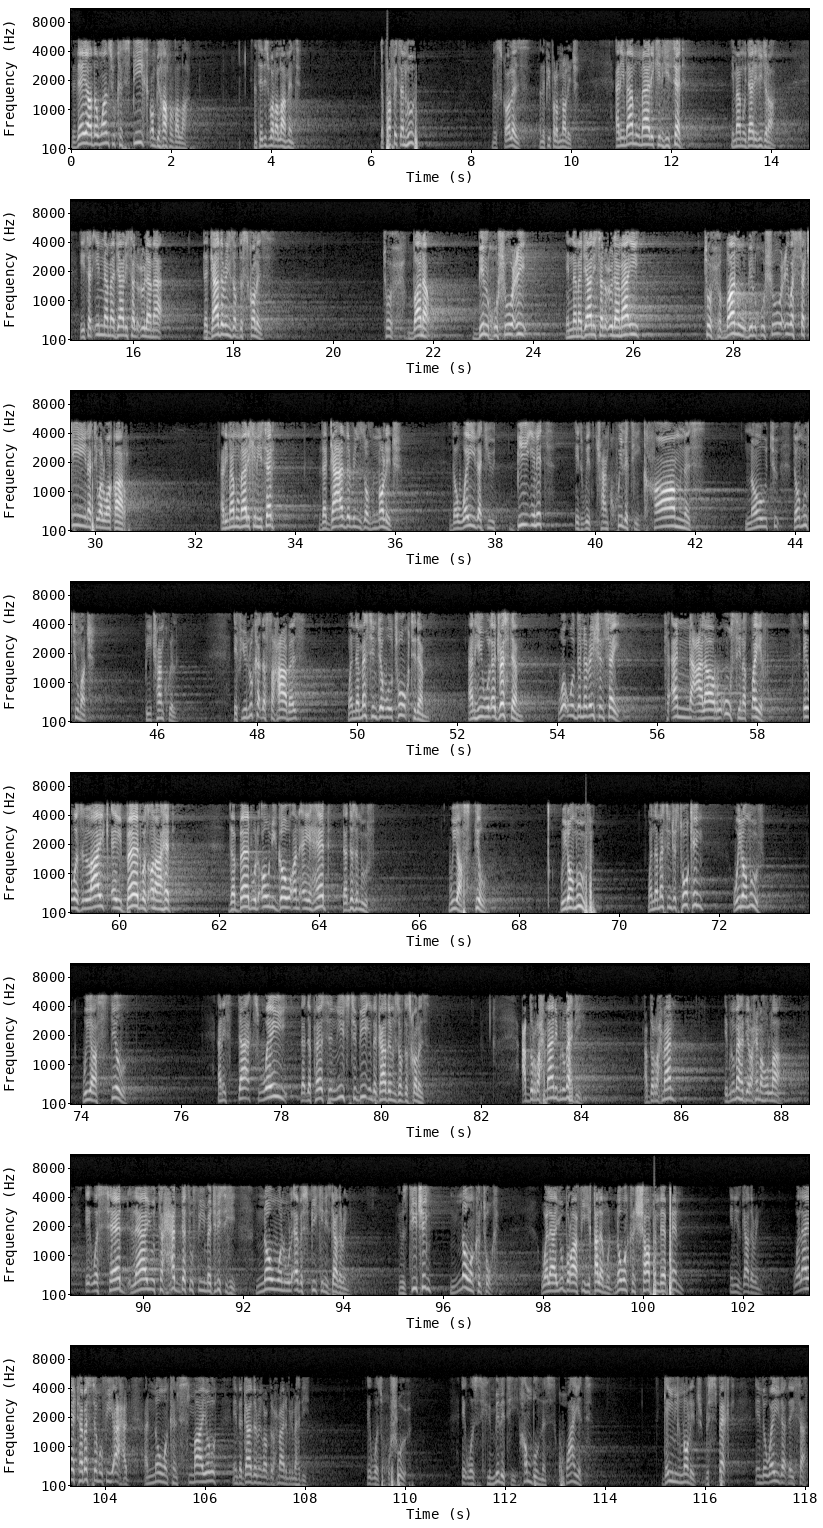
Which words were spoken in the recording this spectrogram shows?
They are the ones who can speak on behalf of Allah. And say, this is what Allah meant. The prophets and who? The scholars and the people of knowledge. And Imam Malik, he said, Imam Dari Hijrah, he said, Inna majalis al-ulama, the gatherings of the scholars, تحضن بالخشوع إن مجالس العلماء تحضن بالخشوع والسكينة والوقار Imam Malik he said the gatherings of knowledge the way that you be in it is with tranquility calmness no too, don't move too much be tranquil if you look at the Sahabas when the messenger will talk to them and he will address them what will the narration say كأن على رؤوسنا الطير It was like a bird was on our head. The bird will only go on a head that doesn't move. We are still. We don't move. When the messenger is talking, we don't move. We are still. And it's that way that the person needs to be in the gatherings of the scholars. Abdul Rahman ibn Mahdi. Abdul Rahman Ibn Mahdi rahimahullah, it was said, لا يتحدث في مجلسه. No one will ever speak in his gathering. He was teaching, no one can talk. ولا يبرى فيه قلم. No one can sharpen their pen in his gathering. ولا يتبسم فيه أحد. And no one can smile in the gathering of Rahman ibn Mahdi. It was khushu'. It was humility, humbleness, quiet, gaining knowledge, respect in the way that they sat.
